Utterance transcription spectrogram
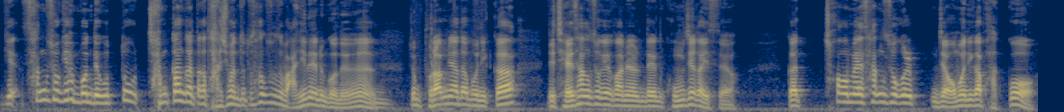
이게 상속이 한 번 되고 또 잠깐 갔다가 다시 왔는데 또 상속세 많이 내는 거는 음. 좀 불합리하다 보니까 이제 재상속에 관련된 공제가 있어요. 그러니까 처음에 상속을 이제 어머니가 받고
